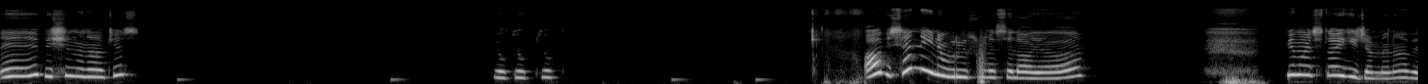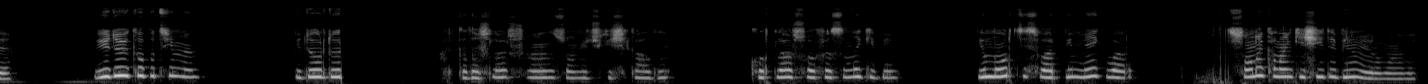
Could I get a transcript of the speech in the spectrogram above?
Ee, biz şimdi ne yapacağız? Yok yok yok. Abi sen neyine vuruyorsun mesela ya? Bir maç daha gireceğim ben abi. Videoyu kapatayım ben. Bir dur dur. Arkadaşlar şu an son 3 kişi kaldı. Kurtlar sofrasında gibiyim. Bir Mortis var, bir Meg var. Sona kalan kişiyi de bilmiyorum abi.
